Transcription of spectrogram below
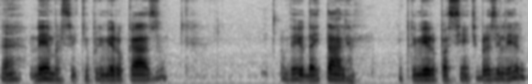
Né? Lembra-se que o primeiro caso veio da Itália. O primeiro paciente brasileiro,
